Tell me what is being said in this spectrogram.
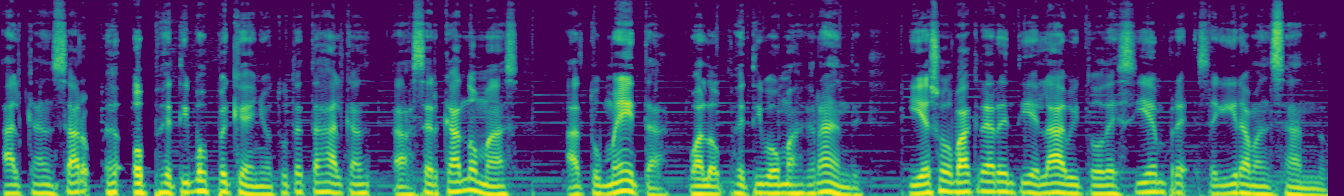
a alcanzar eh, objetivos pequeños, tú te estás acercando más a tu meta o al objetivo más grande. Y eso va a crear en ti el hábito de siempre seguir avanzando.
